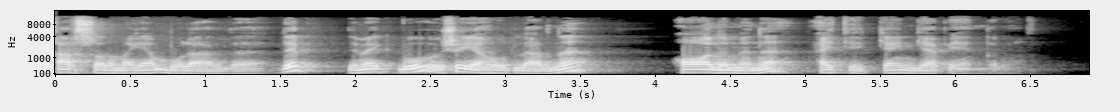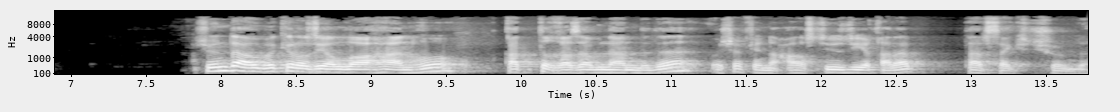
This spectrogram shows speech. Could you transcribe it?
qarz so'ramagan bo'lardi deb demak bu o'sha yahudlarni olimini aytayotgan gap endi bu. Shunda abu bakr roziyallohu anhu qattiq g'azablandida o'sha finhosni yuziga qarab tarsak tushirdi.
